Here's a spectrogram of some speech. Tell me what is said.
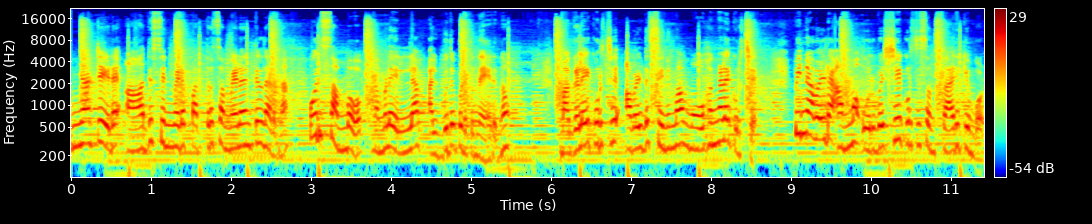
കുഞ്ഞാറ്റയുടെ ആദ്യ സിനിമയുടെ പത്രസമ്മേളനത്തിൽ നടന്ന ഒരു സംഭവം നമ്മളെല്ലാം അത്ഭുതപ്പെടുത്തുന്നതായിരുന്നു. മകളെക്കുറിച്ച് അവളുടെ സിനിമ മോഹങ്ങളെക്കുറിച്ച് പിന്നെ അവളുടെ അമ്മ ഉർവശിയെക്കുറിച്ച് സംസാരിക്കുമ്പോൾ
